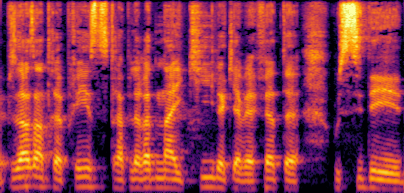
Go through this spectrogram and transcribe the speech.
Plusieurs entreprises, tu te rappelleras de Nike qui avait fait euh, aussi des,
